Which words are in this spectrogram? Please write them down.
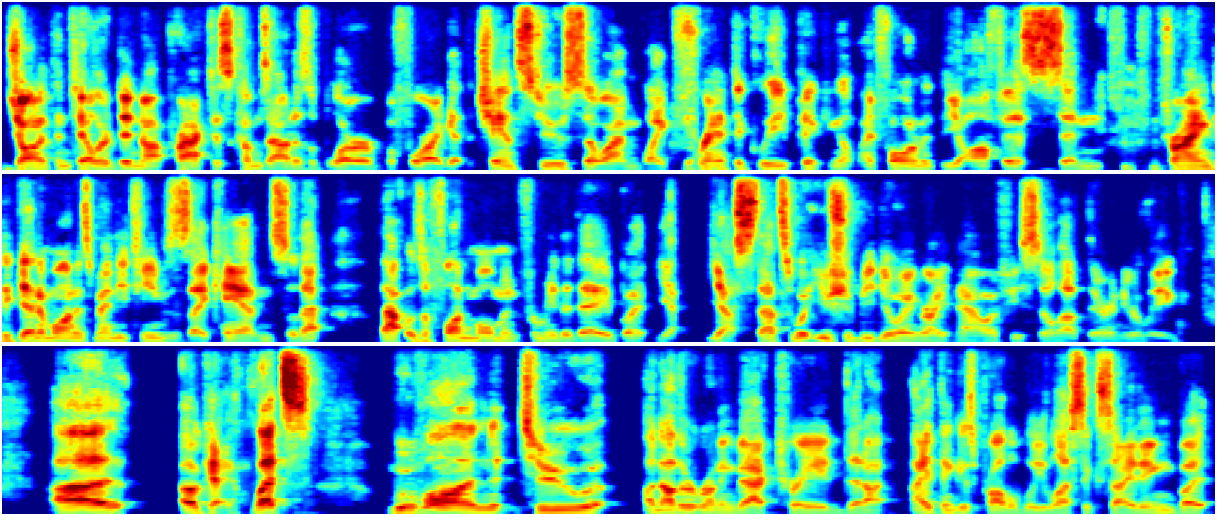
Jonathan Taylor did not practice, comes out as a blur before I get the chance to. So I'm like yeah. frantically picking up my phone at the office and trying to get him on as many teams as I can. So that that was a fun moment for me today. But yeah, yes, that's what you should be doing right now if he's still out there in your league. Uh okay, let's move on to another running back trade that I, I think is probably less exciting, but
